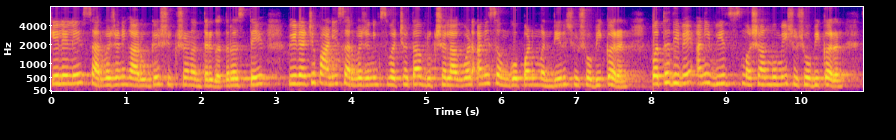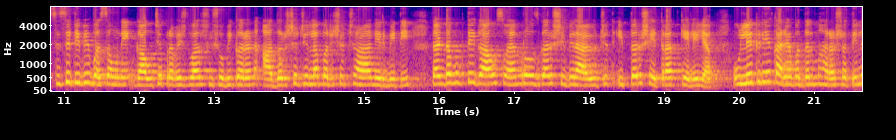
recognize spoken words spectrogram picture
केलेले सार्वजनिक आरोग्य शिक्षण अंतर्गत रस्ते पिण्याचे पाणी सार्वजनिक स्वच्छता वृक्ष लागवड आणि संगोपन मंदिर सुशोभीकरण पथदिवे आणि वीज स्मशानभूमी सुशोभीकरण सीसीटीव्ही बसवणे गावचे प्रवेशद्वार सुशोभीकरण आदर्श जिल्हा परिषद शाळा निर्मिती दंडमुक्ती गाव स्वयंरोजगार शिबिर आयोजित इतर क्षेत्रात केलेल्या उल्लेखनीय कार्याबद्दल महाराष्ट्रातील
